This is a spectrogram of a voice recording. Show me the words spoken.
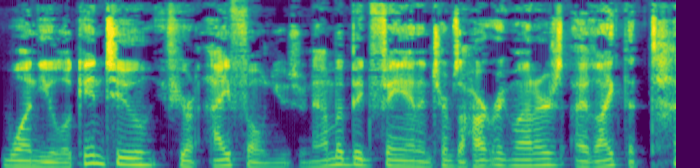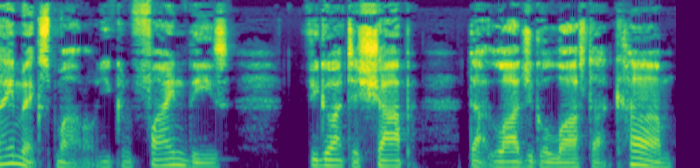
one you look into if you're an iPhone user. Now I'm a big fan in terms of heart rate monitors. I like the Timex model. You can find these if you go out to shop.logicalloss.com.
